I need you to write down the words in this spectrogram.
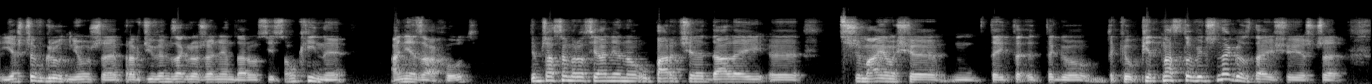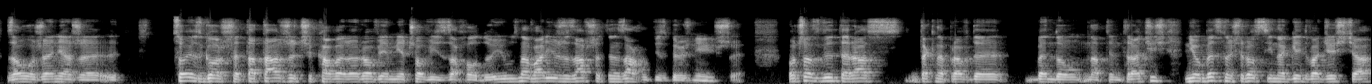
jeszcze w grudniu, że prawdziwym zagrożeniem dla Rosji są Chiny, a nie Zachód. Tymczasem Rosjanie no, uparcie dalej y, trzymają się mm, tej, te, tego takiego XV-wiecznego, zdaje się jeszcze, założenia, że y, co jest gorsze, Tatarzy czy kawalerowie mieczowi z zachodu i uznawali, że zawsze ten zachód jest groźniejszy. Podczas gdy teraz tak naprawdę będą na tym tracić. Nieobecność Rosji na G20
